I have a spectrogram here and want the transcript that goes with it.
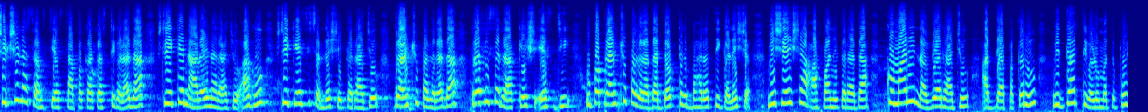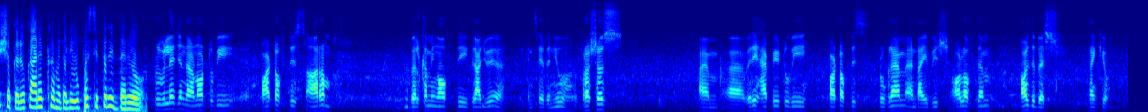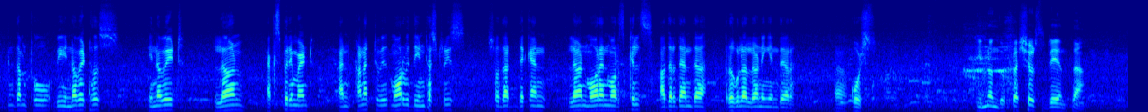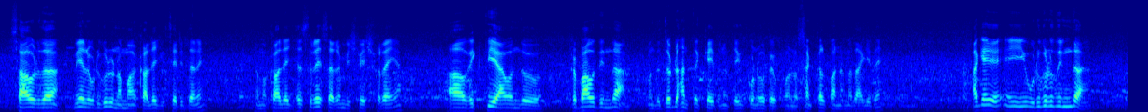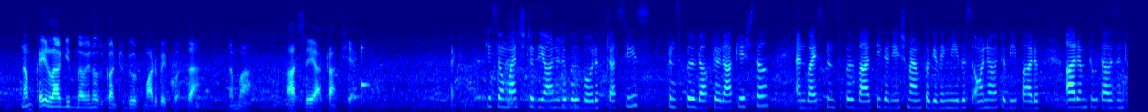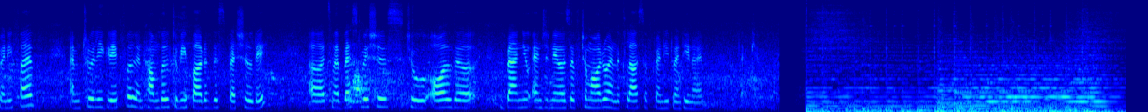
ಶಿಕ್ಷಣ ಸಂಸ್ಥೆಯ ಸ್ಥಾಪಕ ಟ್ರಸ್ಟಿಗಳಾದ ಶ್ರೀ ಕೆ ನಾರಾಯಣ ರಾಜು ಹಾಗೂ ಶ್ರೀ ಕೆಸಿ ಚಂದ್ರಶೇಖರ್ ರಾಜು, ಪ್ರಾಂಶುಪಾಲರಾದ ಪ್ರೊಫೆಸರ್ ರಾಕೇಶ್ ಎಸ್ ಜಿ ಉಪ ಪ್ರಾಂಶುಪಾಲರಾದ ಡಾಕ್ಟರ್ ಭಾರತಿ ಗಣೇಶ್, ವಿಶೇಷ ಆಹ್ವಾನಿತರಾದ ಕುಮಾರಿ ನವ್ಯ ರಾಜು ಅಧ್ಯಾಪಕರು ವಿದ್ಯಾರ್ಥಿಗಳು ಮತ್ತು ಪೋಷಕರು ಕಾರ್ಯಕ್ರಮದಲ್ಲಿ ಉಪಸ್ಥಿತರಿದ್ದರು privilege and honor to be part of this Aramb, welcoming of the graduate, you can say the new freshers. I am uh, very happy to be part of this program and I wish all of them all the best. Thank you. Want Them to be innovators, innovate, learn, experiment, and connect with more with the industries so that they can learn more and more skills other than the regular learning in their uh, course. ಇನ್ನೊಂದು freshers day ಅಂತ ಸಾವಿರದ ಮೇಲೆ ಹುಡುಗರು ನಮ್ಮ ಕಾಲೇಜಿಗೆ ಸೇರಿದ್ದಾರೆ. ನಮ್ಮ college ಹೆಸರೇ ಸರ್ ಎಂ ವಿಶ್ವೇಶ್ವರಯ್ಯ. ಆ ವ್ಯಕ್ತಿಯ ಒಂದು ಪ್ರಭಾವದಿಂದ ಒಂದು ದೊಡ್ಡ ಹಂತಕ್ಕೆ ಇದನ್ನು ತೆಗೆದುಕೊಂಡು ಹೋಗಬೇಕು ಅನ್ನೋ ಸಂಕಲ್ಪ ನಮ್ಮದಾಗಿದೆ. ಹಾಗೆ ಈ ಹುಡುಗರದಿಂದ ನಮ್ಮ ಕೈಲಾಗಿದ್ದು ನಾವೇನಾದರೂ ಕಾಂಟ್ರಿಬ್ಯೂಟ್ ಮಾಡಬೇಕು ಅಂತ ನಮ್ಮ ಆಸೆ ಆಕಾಂಕ್ಷೆ ಆಗಿದೆ thank you Thank you so much to the Honorable Board of Trustees, Principal Dr. Rakesh sir, and Vice Principal Bharti Ganesh ma'am for giving me this honor to be part of RM 2025. I'm truly grateful and humbled to be part of this special day. Uh, it's my best wishes to all the brand new engineers of tomorrow and the class of 2029.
